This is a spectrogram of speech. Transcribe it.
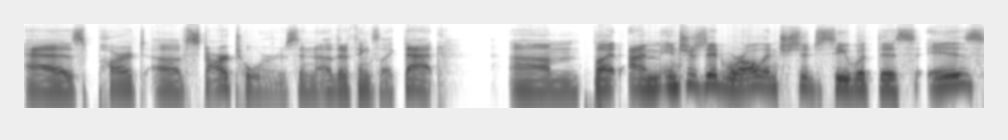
as part of Star Tours and other things like that. Um, but I'm interested. We're all interested to see what this is,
